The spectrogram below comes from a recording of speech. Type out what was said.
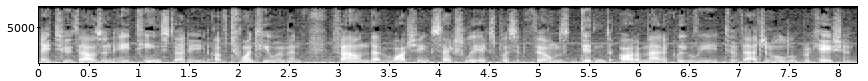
a 2018 study of 20 women found that watching sexually explicit films didn't automatically lead to vaginal lubrication.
